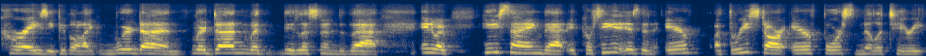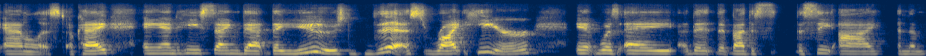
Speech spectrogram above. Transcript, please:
crazy. People are like, we're done. We're done with listening to that. Anyway, he's saying that, of course, he is an air, a three star Air Force military analyst. Okay. And he's saying that they used this right here. It was a, that by the the CI and the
